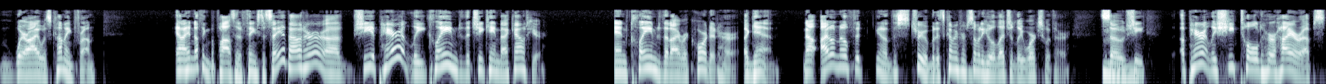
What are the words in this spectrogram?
where I was coming from. And I had nothing but positive things to say about her. Uh, she apparently claimed that she came back out here and claimed that I recorded her again. Now I don't know if it you know this is true, but it's coming from somebody who allegedly works with her. So she apparently she told her higher ups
